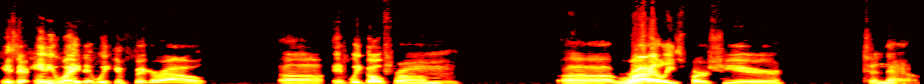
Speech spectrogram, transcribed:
Is there any way that we can figure out uh if we go from uh Riley's first year to now?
